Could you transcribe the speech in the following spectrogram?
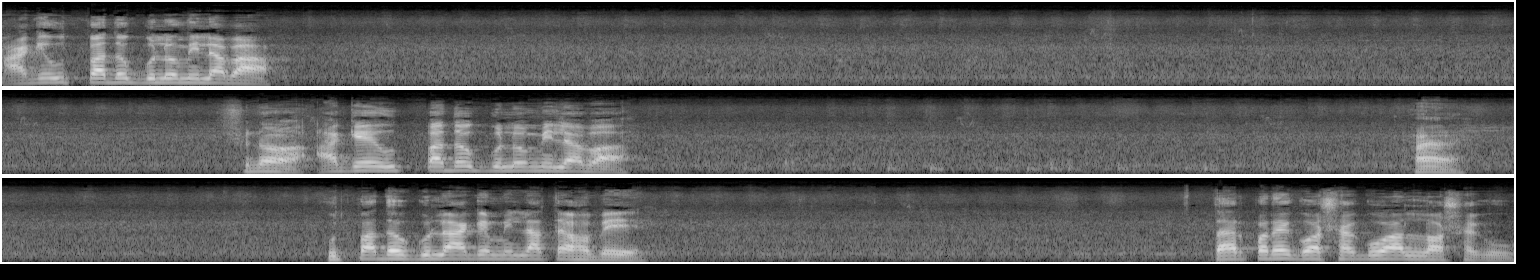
আগে উৎপাদকগুলো মিলাবা। শুনো আগে উৎপাদকগুলো মিলাবা। হ্যাঁ। উৎপাদকগুলো আগে মিলাতে হবে। তারপরে গসাগু আর লসাগু।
